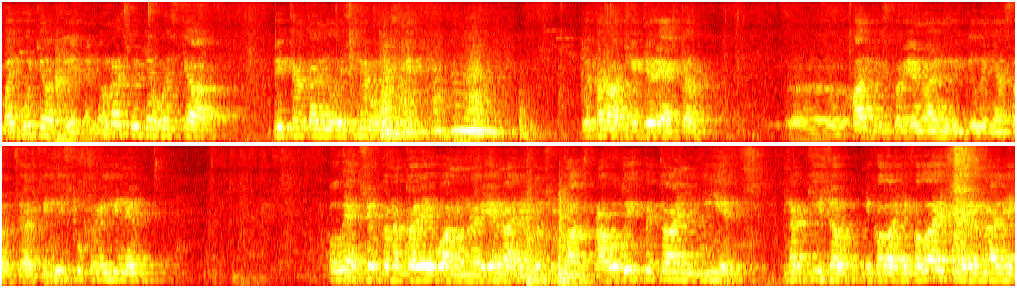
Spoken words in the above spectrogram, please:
майбутнього об'єднання. У нас сьогодні в гостях Віктор Данилович Мирошник, виконавчий директор Харківського регіонального відділення Асоціації міст України, Олексенко Наталія Івановна, регіональний консультант з правових питань і Наркізов Ніколай Ніколаївич, регіональний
